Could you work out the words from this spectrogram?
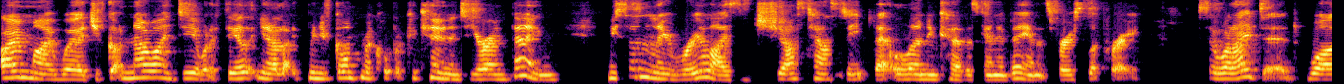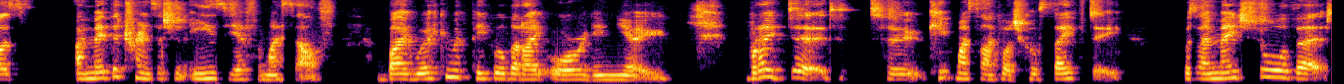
Oh my word, you've got no idea what it feels, you know, like when you've gone from a corporate cocoon into your own thing, you suddenly realize just how steep that learning curve is going to be. And it's very slippery. So what I did was I made the transition easier for myself by working with people that I already knew. What I did to keep my psychological safety was I made sure that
